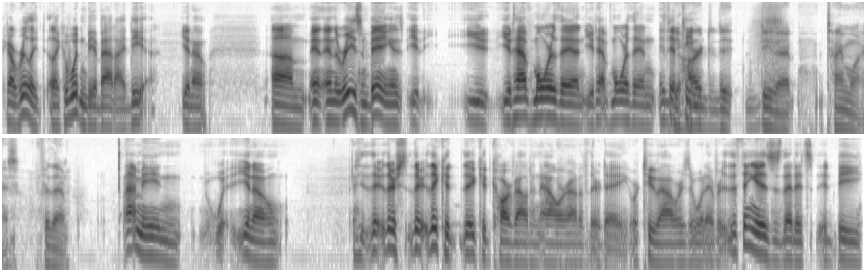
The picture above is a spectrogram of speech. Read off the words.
Like, I really like. It wouldn't be a bad idea, you know. Um, and, and the reason being is you, you you'd have more than you'd have more than It'd be hard to do, do that time wise for them. I mean, you know, there- there's there, they could they could carve out an hour out of their day or two hours or whatever. The thing is, is that it's it'd be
